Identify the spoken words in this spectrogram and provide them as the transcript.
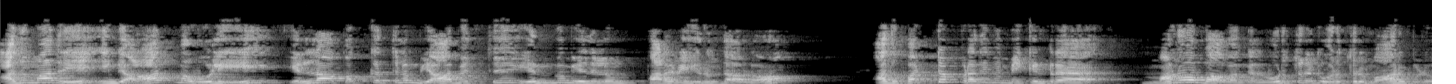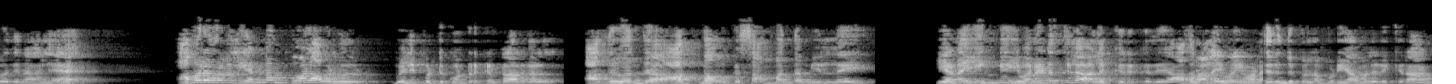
அது மாதிரி இங்கு ஆத்ம ஒளி எல்லா பக்கத்திலும் வியாபித்து எங்கும் எதிலும் பரவி இருந்தாலும் அது பட்டு பிரதிபிம்பிக்கின்ற மனோபாவங்கள் ஒருத்தருக்கு ஒருத்தர் மாறுபடுவதனால அவரவர்கள் எண்ணம் போல அவர்கள் வெளிப்பட்டு கொண்டிருக்கின்றார்கள். அது வந்து ஆத்மாவுக்கு சம்பந்தம் இல்லை. ஏன்னா இங்கு இவனிடத்துல அழுக்கு இருக்குது. அதனால இவன் இவன் தெரிந்து கொள்ள முடியாமல் இருக்கிறான்.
